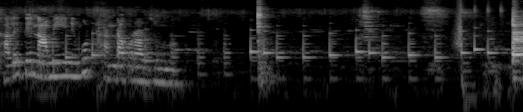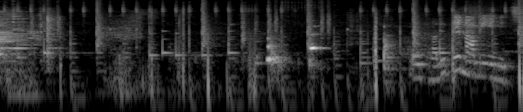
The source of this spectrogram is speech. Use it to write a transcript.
থালিতে নামিয়ে নেব ঠান্ডা করার জন্য। এই থালিতে নামিয়ে নিচ্ছি।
